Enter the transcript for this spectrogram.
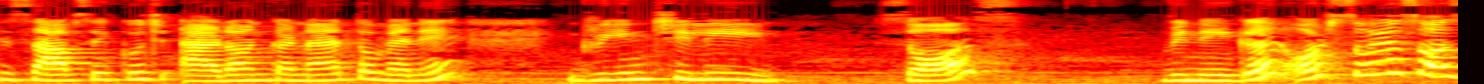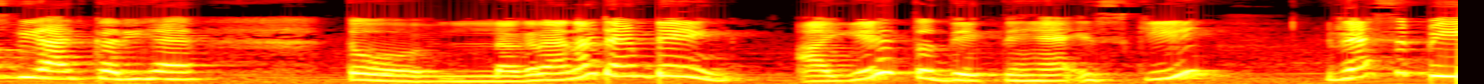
हिसाब से कुछ ऐड ऑन करना है तो मैंने ग्रीन चिली सॉस विनेगर और सोया सॉस भी ऐड करी है। तो लग रहा है ना टेम्पटिंग आइए तो देखते हैं इसकी रेसिपी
